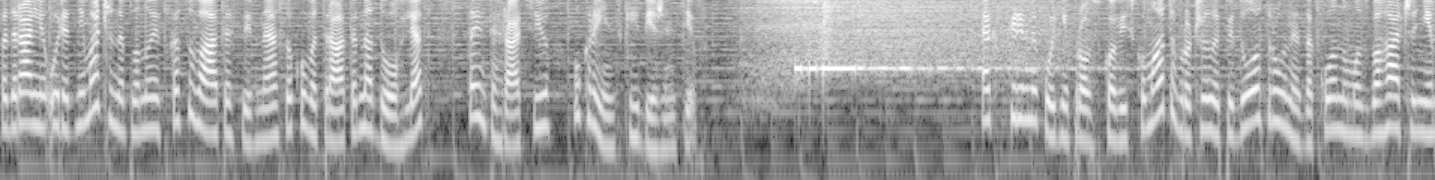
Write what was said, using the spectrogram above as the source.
федеральний уряд Німеччини планує скасувати свій внесок у витрати на догляд та інтеграцію українських біженців. Екс-керівнику Дніпровського військомату вручили підозру у незаконному збагаченні.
